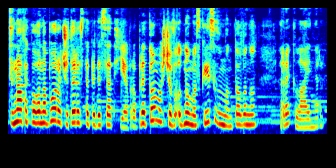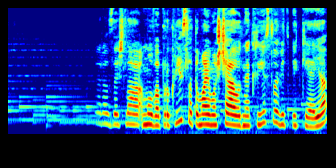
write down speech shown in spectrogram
Ціна такого набору 450 євро, при тому, що в одному з крісел вмонтовано реклайнер. Зараз зайшла мова про крісла, то маємо ще одне крісло від Ікея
